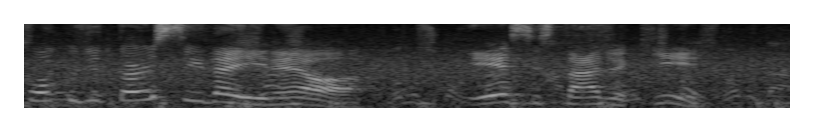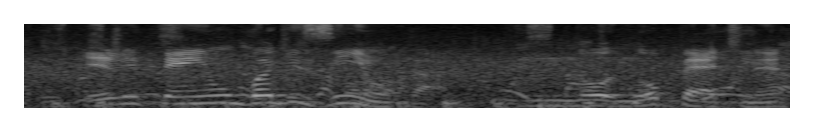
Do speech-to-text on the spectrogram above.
pouco de torcida aí, né? Ó, esse estádio aqui, ele tem um bugzinho, no, no pet, né?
